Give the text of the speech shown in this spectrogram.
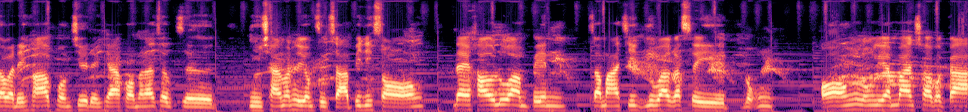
สวัสดีครับ ผมชื่อเด็กชายความมนัสสุขสืบอยู่ชั้นมัธยมศึกษาปีที่ 2 ได้เข้าร่วมเป็นสมาชิกยุวเกษตรของโรงเรียนบ้านชอปากา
